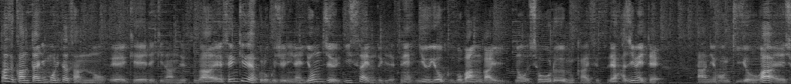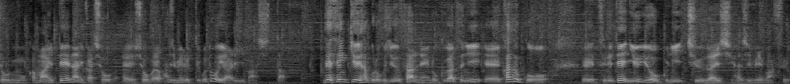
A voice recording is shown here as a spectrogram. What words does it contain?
まず簡単に森田さんの、えー、経歴なんですが、えー、1962年41歳の時ですねニューヨーク5番街のショールーム開設で初めて日本企業が、えー、ショールームを構えて何か商,、売を始めるっていうことをやりました。で1963年6月に、家族を、連れてニューヨークに駐在し始めます。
